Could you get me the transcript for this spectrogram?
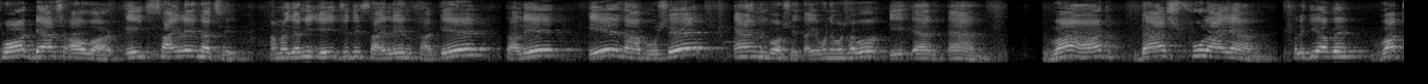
for dash hour এই সাইলেন্ট আছে। আমরা জানি এই যদি সাইলেন্ট থাকে, তাহলে এ না বসে অ্যান বসে, তাই ওখানে বসাবো, a an an what dash fool I am তাহলে কি হবে? হোয়াট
